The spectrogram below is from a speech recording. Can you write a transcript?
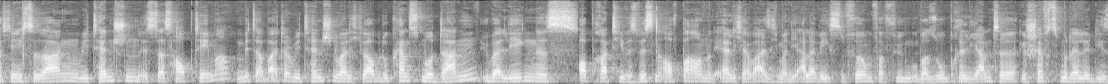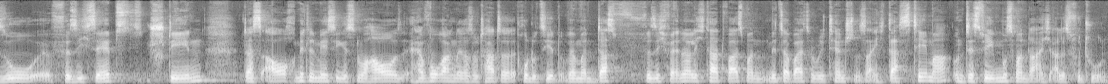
ich dir nicht zu sagen, Retention ist das Hauptthema, Mitarbeiter-Retention, weil ich glaube, du kannst nur dann überlegenes operatives Wissen aufbauen und ehrlicherweise, ich meine, die allerwenigsten Firmen verfügen über so brillante Geschäftsmodelle, die so äh, für sich selbst stehen, dass auch mittelmäßiges Know-how hervorragende Resultate produziert. Und wenn man das für sich verinnerlicht hat, weiß man, Mitarbeiter-Retention ist eigentlich das Thema und deswegen muss man da eigentlich alles für tun.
